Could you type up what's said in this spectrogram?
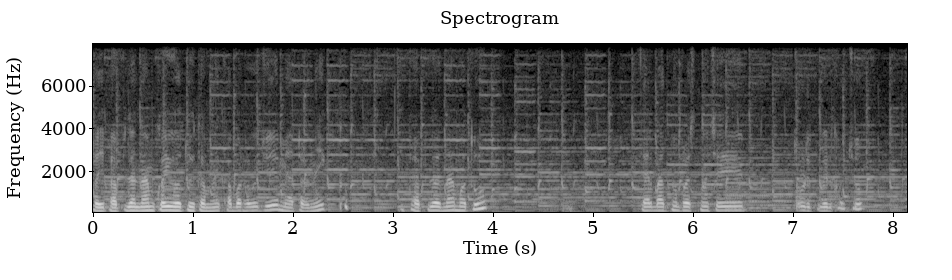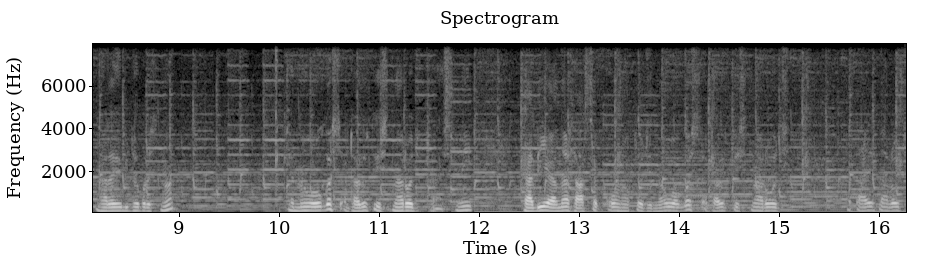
ભાઈ પોપ્યુલર નામ કયું હતું? તમને ખબર હોવી જોઈએ મેટરનિક પોપ્યુલર નામ હતું? ત્યારબાદનો પ્રશ્ન છે, થોડીક વેર કરજો. મારે બીજો પ્રશ્ન. કે નવ ઓગસ્ટ અઢારસો ત્રીસના રોજ ફ્રાન્સની ગાદી આવનાર શાસક કોણ હતો જે નવ ઓગસ્ટ અઢારસો ત્રીસના રોજ તારીખના રોજ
